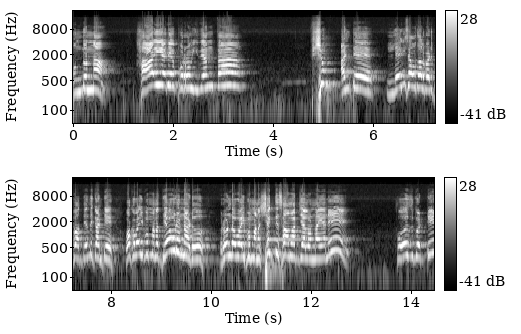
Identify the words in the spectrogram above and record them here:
ముందున్న హాయి అనే పురం ఇదెంతా షుప్ అంటే లేగిసి అవతల పడిపోద్ది. ఎందుకంటే ఒకవైపు మన దేవుడు ఉన్నాడు రెండో వైపు మన శక్తి సామర్థ్యాలు ఉన్నాయని పోజు కొట్టి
